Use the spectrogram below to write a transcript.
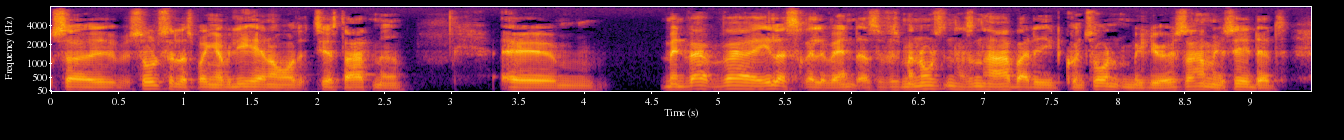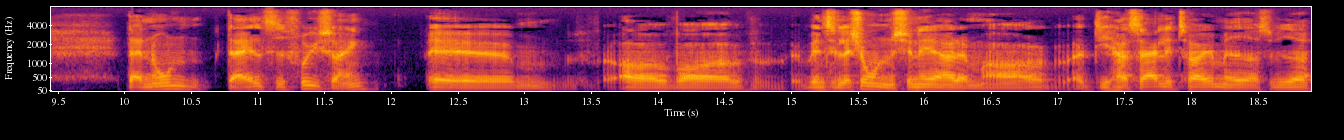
så øh, solceller springer vi lige henover til at starte med. Øhm, men hvad, hvad er ellers relevant? Altså hvis man nogensinde har, sådan har arbejdet i et kontormiljø, så har man jo set, at der er nogen, der altid fryser, ikke? Øhm, og hvor ventilationen generer dem, og de har særligt tøj med og så videre.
